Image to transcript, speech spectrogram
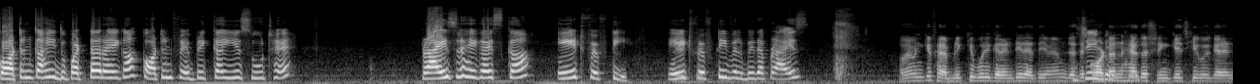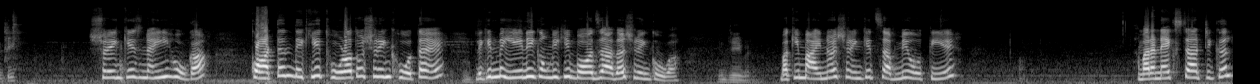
कॉटन का ही दुपट्टा रहेगा कॉटन फैब्रिक का ये सूट है। प्राइस रहेगा इसका 850 850 विल बी द प्राइस और मैम इनके फैब्रिक की पूरी गारंटी रहती है मैम? जैसे कॉटन है तो श्रिंकेज की कोई गारंटी श्रिंकेज नहीं होगा। कॉटन देखिए थोड़ा तो श्रिंक होता है लेकिन मैं ये नहीं कहूँगी कि बहुत ज़्यादा श्रिंक होगा। जी मैम। बाकी माइनर श्रिंकेज सब में होती है। हमारा next article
